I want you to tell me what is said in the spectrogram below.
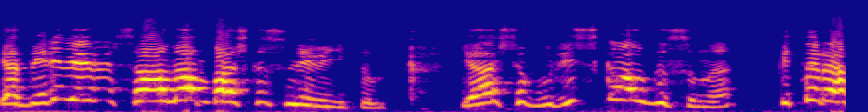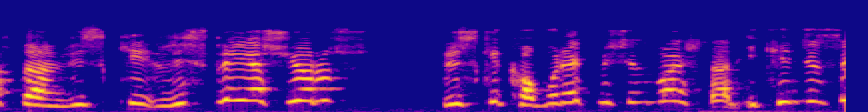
Ya benim evim sağlam başkasının evi yıkılır. Ya işte bu risk algısını bir taraftan riski riskle yaşıyoruz. Riski kabul etmişiz baştan. İkincisi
